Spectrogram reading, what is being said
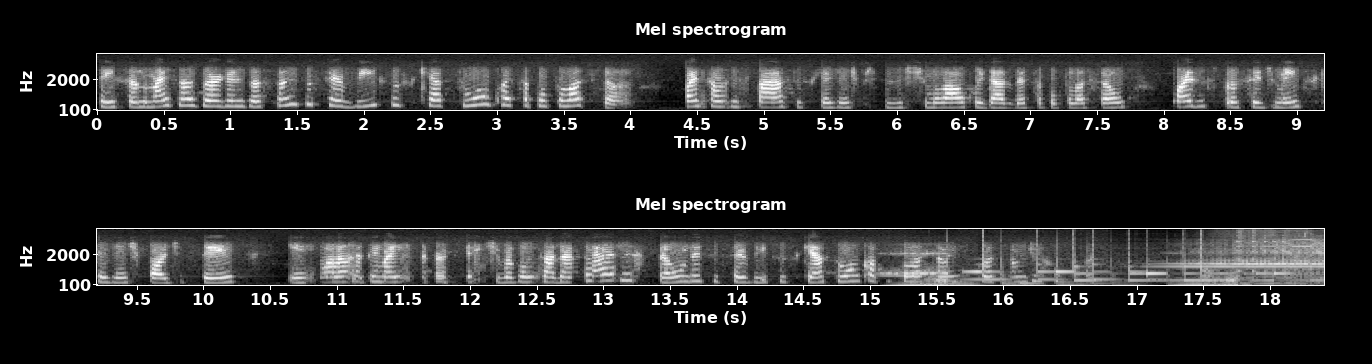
pensando mais nas organizações dos serviços que atuam com essa população. Quais são os espaços que a gente precisa estimular o cuidado dessa população? Quais os procedimentos que a gente pode ter. Então, ela já tem mais perspectiva voltada para a gestão desses serviços que atuam com a população em situação de rua.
